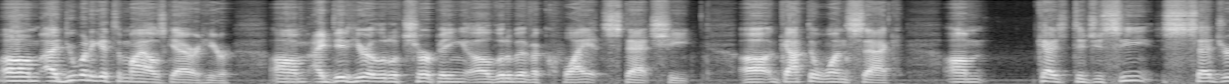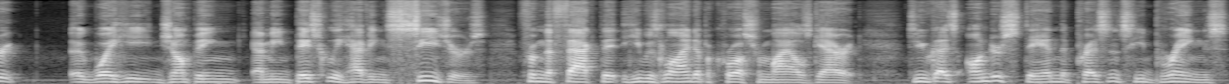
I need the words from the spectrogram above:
Um, I do want to get to Myles Garrett here. Um, I did hear a little chirping, a little bit of a quiet stat sheet. Uh, got the one sack. Um, guys, did you see Cedric uh, he jumping? I mean, basically having seizures from the fact that he was lined up across from Myles Garrett. Do you guys understand the presence he brings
